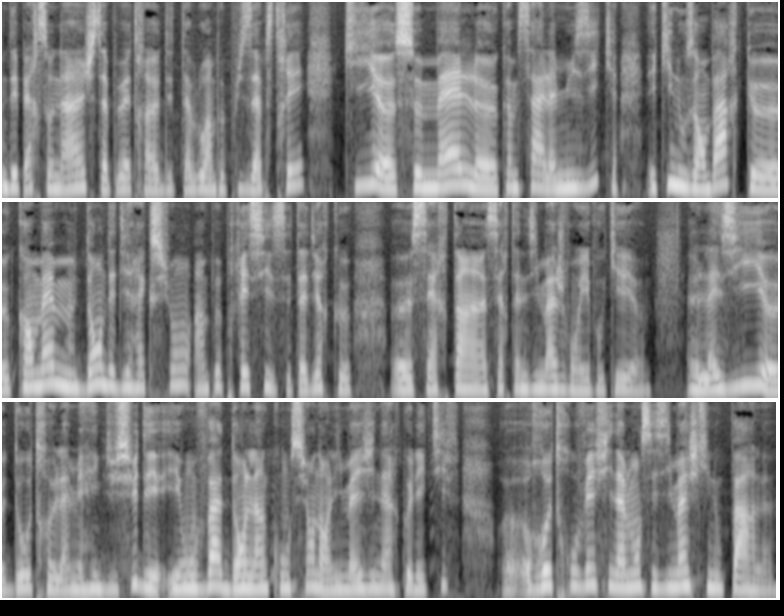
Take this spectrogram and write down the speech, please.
des personnages, ça peut être euh, des tableaux un peu plus abstraits qui euh, se mêlent comme ça à la musique et qui nous embarquent quand même dans des directions un peu précises. C'est-à-dire que certains, certaines images vont évoquer l'Asie, d'autres l'Amérique du Sud, et on va dans l'inconscient, dans l'imaginaire collectif, euh, retrouver finalement ces images qui nous parlent.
